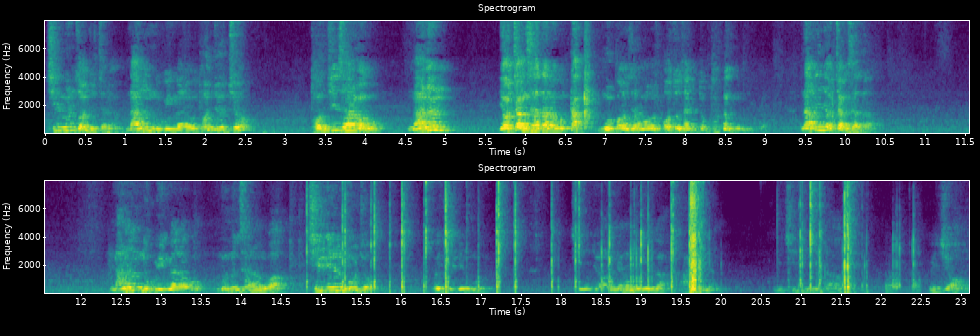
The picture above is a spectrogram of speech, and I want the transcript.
질문을 던졌잖아요. 나는 누구인가라고 던졌죠? 던진 사람하고 나는 엿장사다라고 딱 못 박은 사람하고 어떤 사람이 똑똑한 겁니까? 나는 엿장사다. 나는 누구인가라고 묻는 사람과 진리는 뭐죠? 그 진리는 뭐예요? 진정한 내가 누구인가 알면 그게 진리입니다. 그렇죠?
